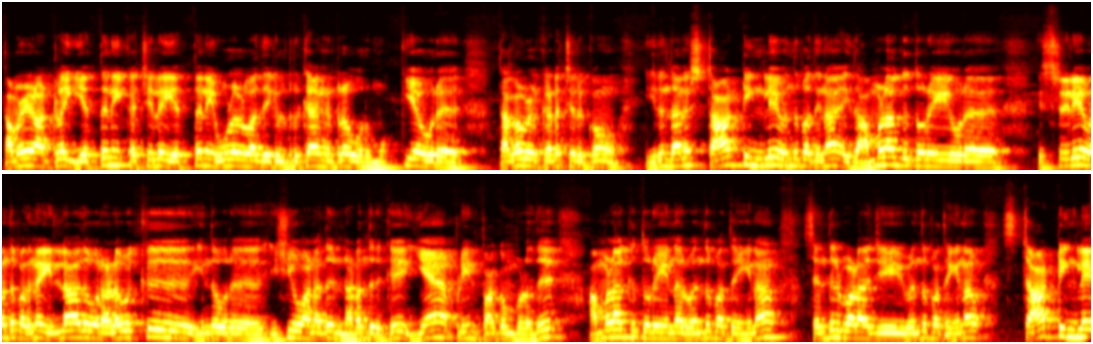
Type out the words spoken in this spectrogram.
தமிழ்நாட்டில் எத்தனை கட்சியில் எத்தனை ஊழல்வாதிகள் இருக்காங்கன்ற ஒரு முக்கிய ஒரு தகவல் கிடச்சிருக்கும். இருந்தாலும் ஸ்டார்டிங்லேயே வந்து பார்த்திங்கன்னா இது அமலாக்கத்துறை ஒரு ஹிஸ்ட்ரியிலே வந்து பார்த்திங்கன்னா இல்லாத ஒரு அளவுக்கு இந்த ஒரு இஷ்யூவானது நடந்திருக்கு. ஏன் அப்படின்னு பார்க்கும் பொழுது அமலாக்கத்துறையினர் வந்து பார்த்திங்கன்னா செந்தில் பாலாஜி வந்து பார்த்திங்கன்னா ஸ்டார்டிங்லே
